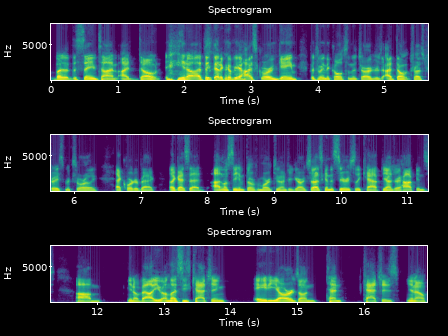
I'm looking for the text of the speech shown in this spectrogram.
but at the same time, I don't. You know, I think that it could be a high scoring game between the Colts and the Chargers. I don't trust Trace McSorley at quarterback. Like I said, I don't see him throwing for more than 200 yards. So that's going to seriously cap DeAndre Hopkins' um, you know, value unless he's catching 80 yards on 10 catches, you know,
